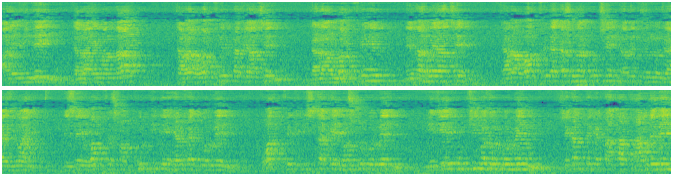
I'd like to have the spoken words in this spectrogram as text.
আর এমনিতেই যারা ইমানদার যারা ওয়াক্ফের কাজে আছেন, যারা ওয়াক্ফের নেতা হয়ে আছেন, যারা ওয়াক্ফে দেখাশোনা করছেন, তাদের জন্য জায়জ নয় যে সেই ওয়াক্ফের সম্পত্তিতে হেরফের করবেন ওয়াক্ফের জিনিসটাকে নষ্ট করবেন নিজে কুক্ষিগত করবেন, সেখান থেকে টাকা ধার দেবেন,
